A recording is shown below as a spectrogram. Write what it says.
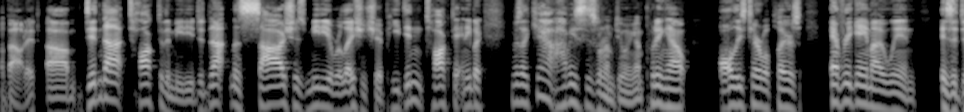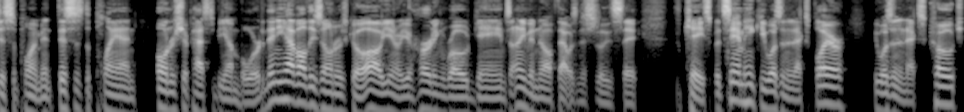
about it. Um, did not talk to the media, did not massage his media relationship. He didn't talk to anybody. He was like, Yeah, obviously, this is what I'm doing. I'm putting out all these terrible players. Every game I win is a disappointment. This is the plan. Ownership has to be on board. And then you have all these owners go, Oh, you know, you're hurting road games. I don't even know if that was necessarily the case, but Sam Hinkie wasn't an ex player. He wasn't an ex coach.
